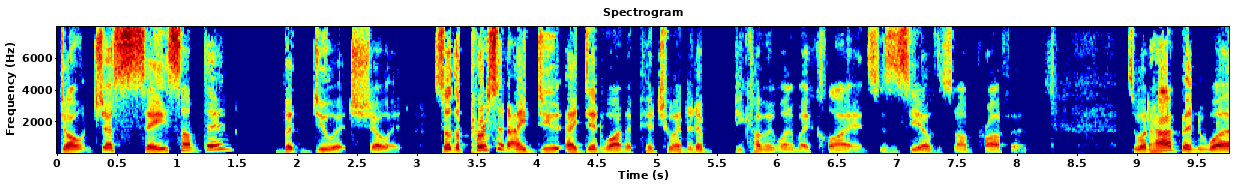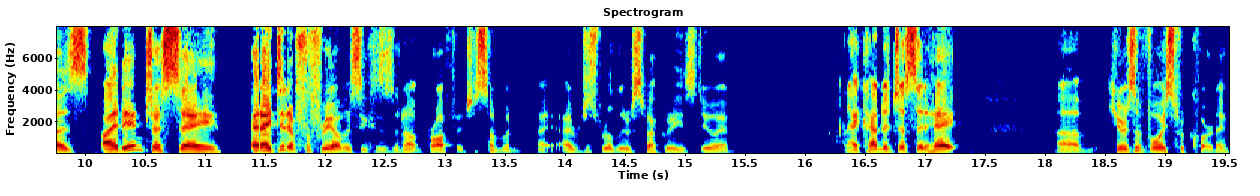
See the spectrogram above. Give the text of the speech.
don't just say something, but do it, show it. So the person I do, I did want to pitch, who ended up becoming one of my clients, is the CEO of this nonprofit. So what happened was, I didn't just say, and I did it for free, obviously, because it's a nonprofit. Just someone I, I just really respect what he's doing. And I kind of just said, "Hey, um, here's a voice recording.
